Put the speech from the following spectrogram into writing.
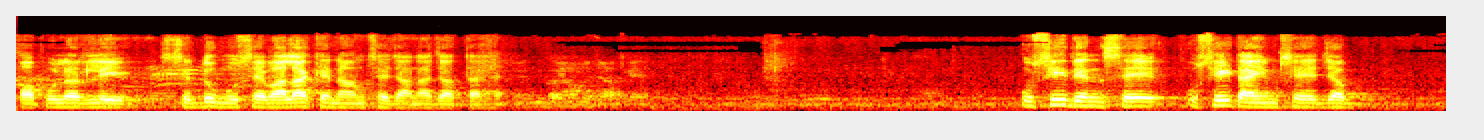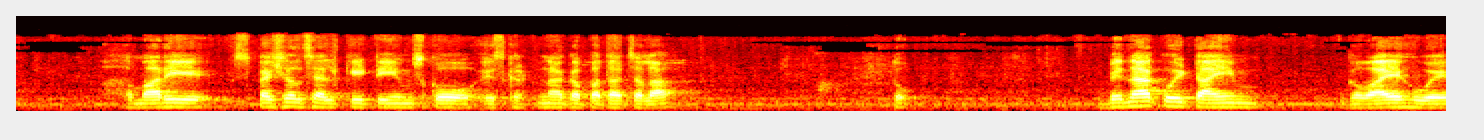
पॉपुलरली सिद्धू मूसेवाला के नाम से जाना जाता है। उसी दिन से, उसी टाइम से जब हमारी स्पेशल सेल की टीम्स को इस घटना का पता चला तो बिना कोई टाइम गवाए हुए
